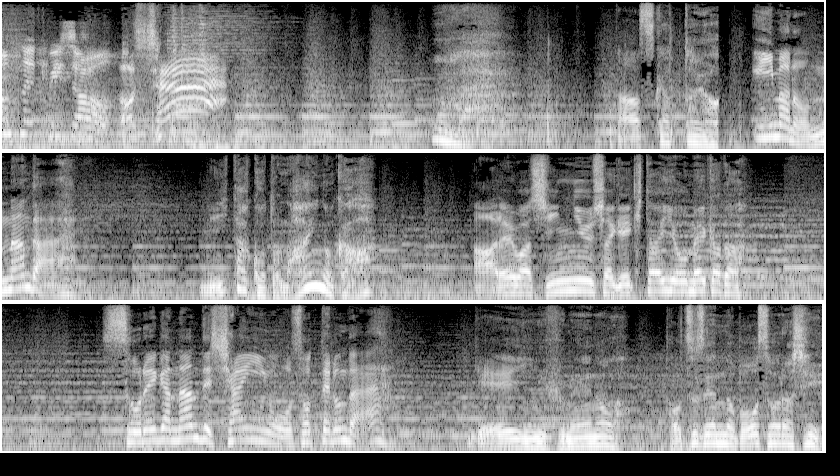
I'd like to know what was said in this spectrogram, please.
Conflict resolved. おっしゃ助かったよ。今のなんだ？見たことないのか？あれは侵入者撃退用メカだ。それがなんで社員を襲ってるんだ？原因不明の突然の暴走らしい。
